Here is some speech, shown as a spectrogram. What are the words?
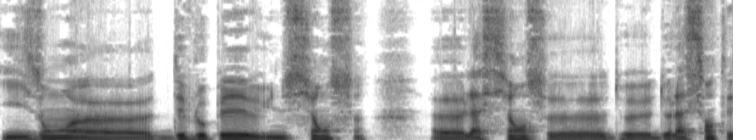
ils ont euh, développé une science euh, la science de, de la santé.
